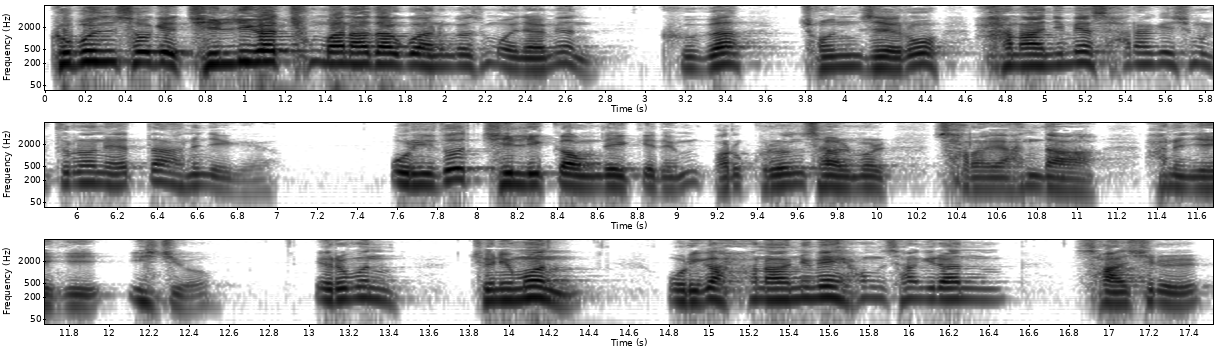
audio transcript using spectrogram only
그분 속에 진리가 충만하다고 하는 것은 뭐냐면 그가 존재로 하나님의 살아계심을 드러냈다 하는 얘기예요. 우리도 진리 가운데 있게 되면 바로 그런 삶을 살아야 한다 하는 얘기이죠. 여러분, 주님은 우리가 하나님의 형상이란 사실을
